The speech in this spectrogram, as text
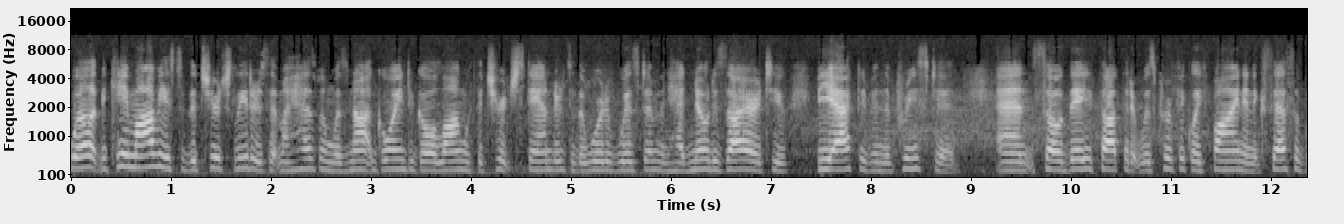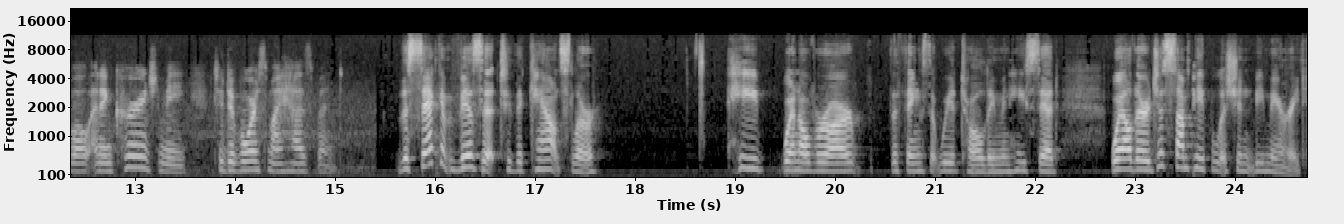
Well, it became obvious to the church leaders that my husband was not going to go along with the church standards of the word of wisdom and had no desire to be active in the priesthood. And so they thought that it was perfectly fine and accessible and encouraged me to divorce my husband. The second visit to the counselor, he went over our the things that we had told him, and he said, well, there are just some people that shouldn't be married.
